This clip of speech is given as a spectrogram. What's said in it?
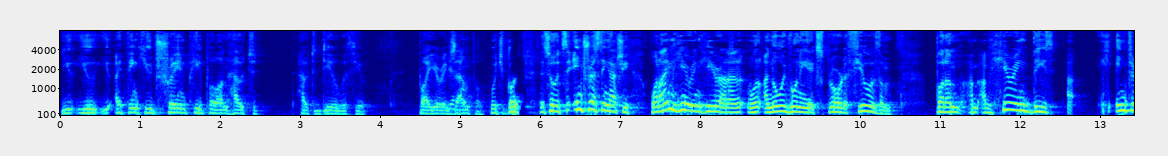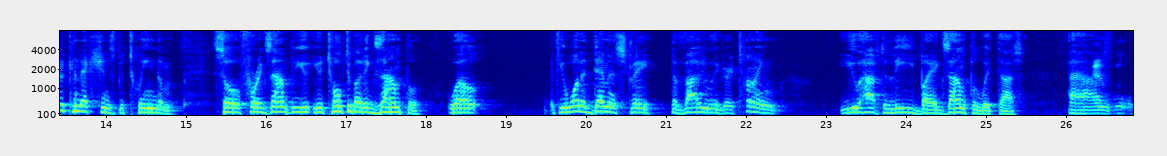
you, you, you, I think you train people on how to how to deal with you by your example. Yeah. Which goes, so it's interesting actually. What I'm hearing here, and I, I know we've only explored a few of them, but I'm I'm, I'm hearing these uh, interconnections between them. So, for example, you, you talked about example. Well, if you want to demonstrate the value of your time, you have to lead by example with that. Um, Absolutely.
